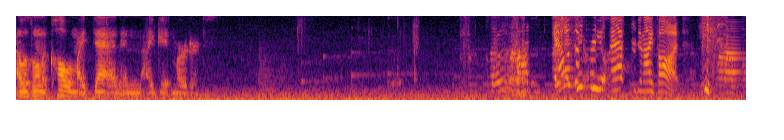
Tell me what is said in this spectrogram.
I was on a call with my dad and I get murdered. There was a body. That was a pretty faster than I thought. Wow.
